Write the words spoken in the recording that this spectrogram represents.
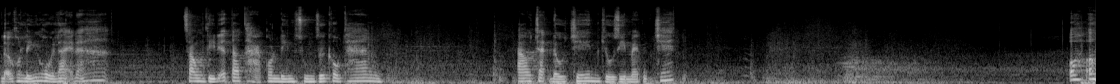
Đợi con lính hồi lại đã. Xong tí nữa tao thả con lính xuống dưới cầu thang. Tao chặn đầu trên, kiểu gì mày cũng chết. Ơ ơ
